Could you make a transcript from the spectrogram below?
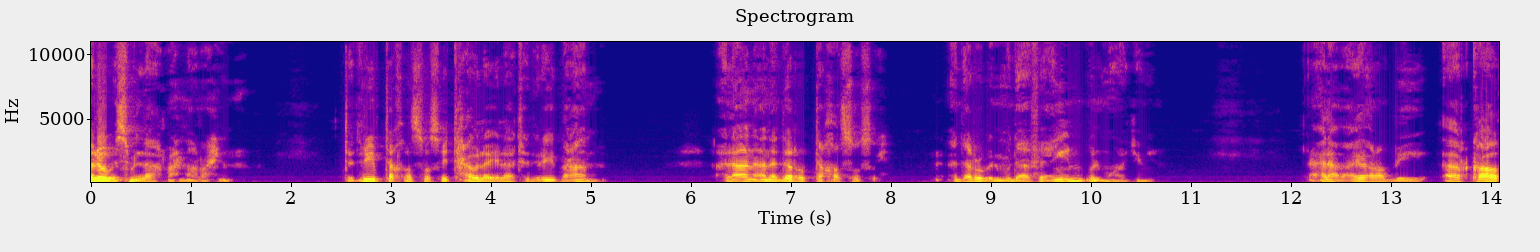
ألو بسم الله الرحمن الرحيم. تدريب تخصصي تحول إلى تدريب عام. الآن أنا أدرب تخصصي. أدرب المدافعين والمهاجمين. على ما يعرف بأركاض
